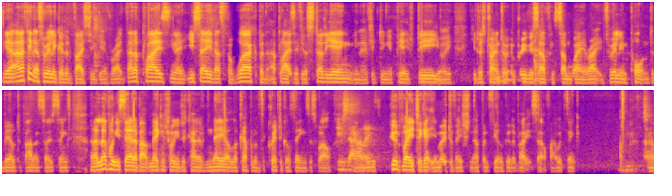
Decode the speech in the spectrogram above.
Yeah, and I think that's really good advice you give, right? That applies, you know, you say that's for work, but that applies if you're studying, you know, if you're doing a PhD or you're just trying to improve yourself in some way, right? It's really important to be able to balance those things. And I love what you said about making sure you just kind of nail a couple of the critical things as well. Exactly. Um, it's a good way to get your motivation up and feel good about yourself, I would think. Uh,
